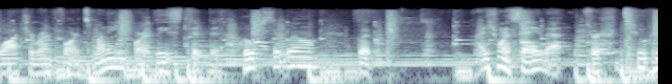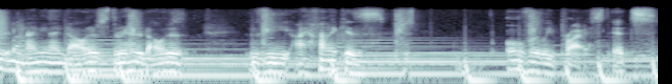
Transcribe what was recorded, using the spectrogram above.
Watch a run for its money, or at least Fitbit hopes it will. But I just want to say that for $299, $300, the Ionic is just overly priced. It's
